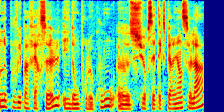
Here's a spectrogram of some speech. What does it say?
ne pouvait pas faire seul. Et donc pour le coup, euh, sur cette expérience-là,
